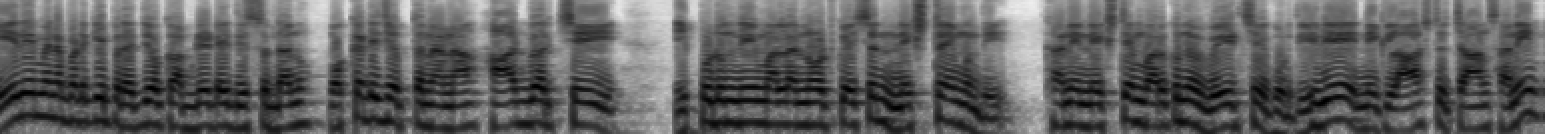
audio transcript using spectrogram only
ఏదేమైనప్పటికీ ప్రతి ఒక్క అప్డేట్ అయితే ఇస్తున్నాను ఒక్కటి చెప్తున్నానా? హార్డ్వర్క్ చేయి. ఇప్పుడుంది మళ్ళీ నోటిఫికేషన్ నెక్స్ట్ టైం ఉంది. కానీ నెక్స్ట్ టైం వరకు నువ్వు వెయిట్ చేయకూడదు. ఇదే నీకు లాస్ట్ ఛాన్స్ అని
